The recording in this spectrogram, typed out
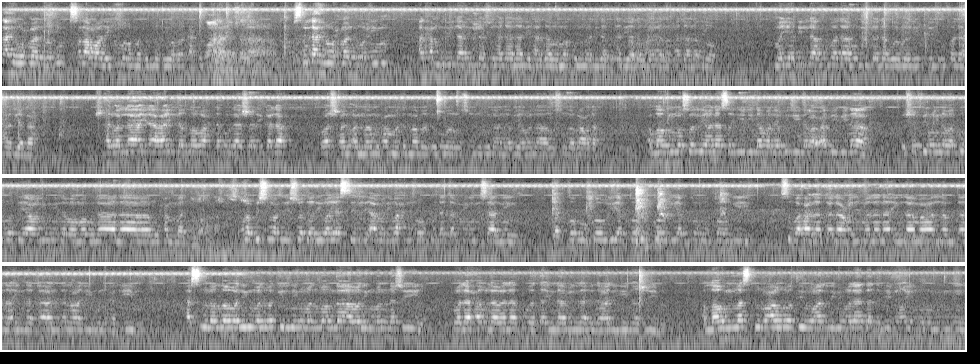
الله الرحمن الرحيم. السلام عليكم ورحمة الله وبركاته. Waalaikumsalam. بسم الله الرحمن الرحيم. الحمد لله الذي هدانا لهذا وما كنا لنهتدي لولا أن هدانا الله. من يهد الله فلا مضل له ومن يضلله فلا هادي له. أشهد أن لا إله إلا الله وحده لا شريك له. وأشهد أن محمدا عبده ورسوله لا نبي ولا رسول بعده. اللهم صل على سيدنا ونبينا وحبيبنا وشفيعنا وقرة أعيننا ومولانا محمد. رب اشرح لي صدري ويسر لي أمري واحلل عقدة من لساني يفقه قولي يفقه قولي يفقه قولي. سبحانك لا علم لنا إلا ما علمتنا إنك أنت العليم الحكيم. حسبنا الله ونعم الوكيل، نعم المولى ونعم النصير. ولا حول ولا قوة إلا بالله العلي العظيم. اللهم استر عوراتي معلمي ولا تذهب علمه مني.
